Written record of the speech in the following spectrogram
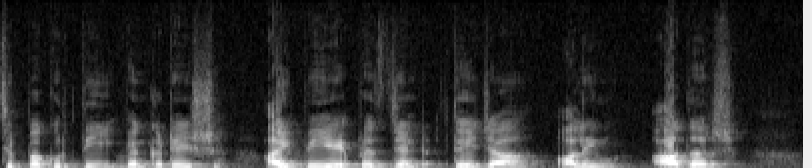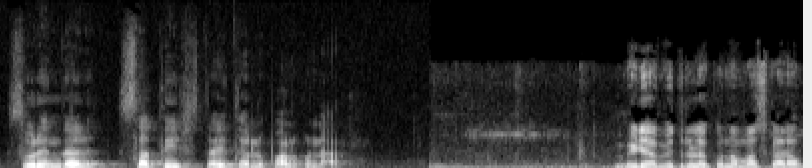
Chippakurthi Venkatesh IPA president Teja Aleem Adarsh Surender Satish తదితరులు పాల్గొన్నారు. మీడియా మిత్రులకు నమస్కారం.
